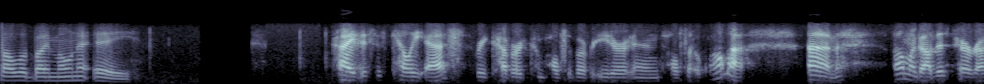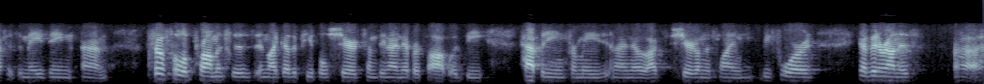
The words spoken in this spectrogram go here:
followed by Mona A. Hi, this is Kelly S., recovered compulsive overeater in Tulsa, Oklahoma. Um, oh my God, this paragraph is amazing. Um, so full of promises, and like other people shared something I never thought would be happening for me. And I know I've shared on this line before. And I've been around this uh,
